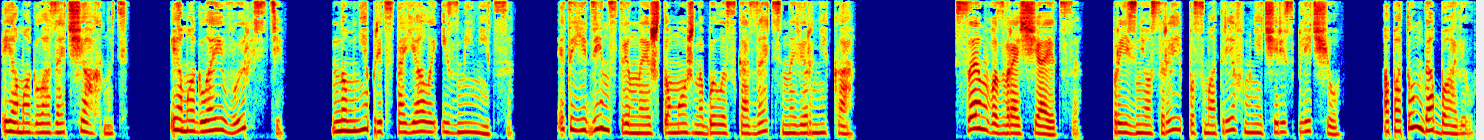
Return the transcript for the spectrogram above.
Я могла зачахнуть, я могла и вырасти, но мне предстояло измениться. Это единственное, что можно было сказать наверняка. «Сэм возвращается», — произнес Рэй, посмотрев мне через плечо, а потом добавил.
